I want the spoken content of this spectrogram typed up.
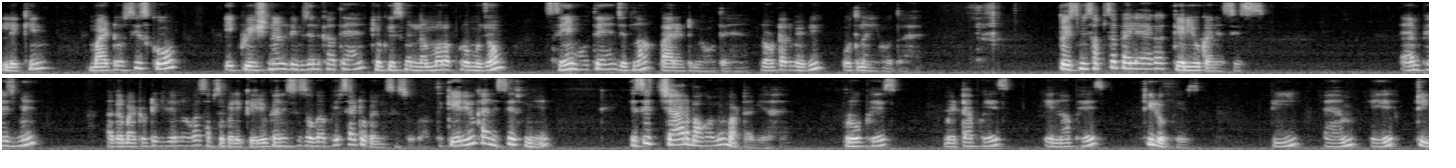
लेकिन माइटोसिस को इक्वेशनल डिवीज़न कहते हैं, क्योंकि इसमें नंबर ऑफ़ क्रोमोजोम सेम होते हैं जितना पेरेंट में होते हैं। डॉटर में भी उतना ही होता है। तो इसमें सबसे पहले आएगा कैरियोकाइनेसिस एम फ़ेज़ में अगर माइटोटिक डिवीज़न होगा, सबसे पहले कैरियोकाइनेसिस होगा, फिर साइटोकाइनेसिस होगा। तो कैरियोकाइनेसिस में इसे चार भागों में बांटा गया है। Prophase metaphase anaphase telophase P M A T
